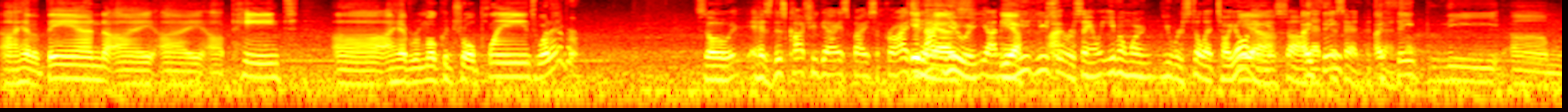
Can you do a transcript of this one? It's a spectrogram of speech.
I have a band. I, I uh, paint. Uh, I have remote control planes. Whatever. So has this caught you guys by surprise? It Not has. you. I mean, Yeah. you, you of I- were saying even when you were still at Toyota, you saw that think, this had potential. I think the, um,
